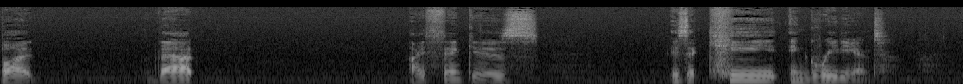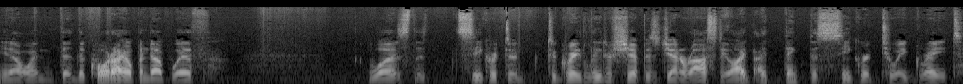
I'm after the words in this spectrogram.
But that I think is is a key ingredient. You know, when the the quote I opened up with was the secret to, to great leadership is generosity. I, I think the secret to a great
